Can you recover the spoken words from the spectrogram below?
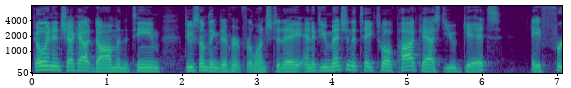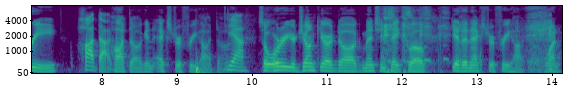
go in and check out Dom and the team. Do something different for lunch today. And if you mention the Take Twelve podcast, you get a free Hot dog. hot dog, an extra free hot dog. Yeah. So order your junkyard dog, mention Take 12, get an extra free hot dog. Why not?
